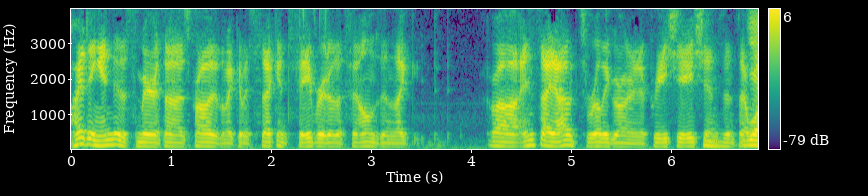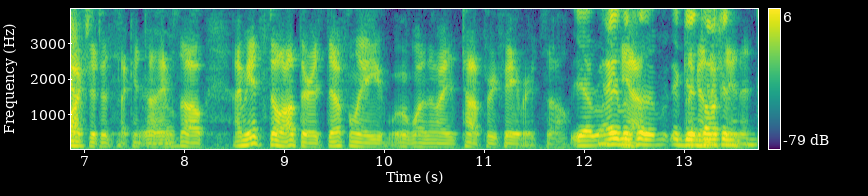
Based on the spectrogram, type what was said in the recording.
heading into this marathon is probably like a second favorite of the films, and like uh, Inside Out's really grown in appreciation since I Yeah. watched it the second time. So I mean, it's still up there. It's definitely one of my top three favorites. So yeah, I was Yeah, uh, again I talking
